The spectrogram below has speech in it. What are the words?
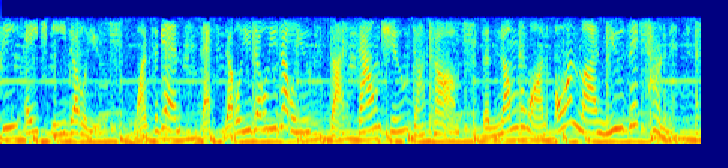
C H E W. Once again, that's www.soundchew.com, the number one online music tournament.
